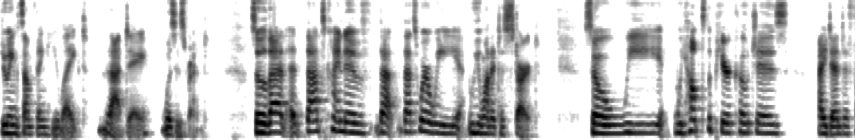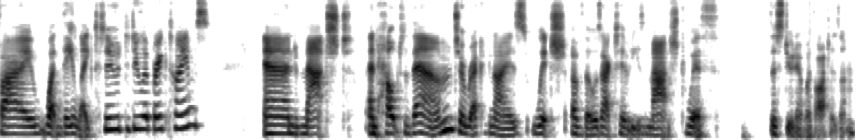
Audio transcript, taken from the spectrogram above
doing something he liked that day was his friend so that uh, that's kind of that that's where we we wanted to start so we we helped the peer coaches identify what they liked to, to do at break times and matched and helped them to recognize which of those activities matched with the student with autism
